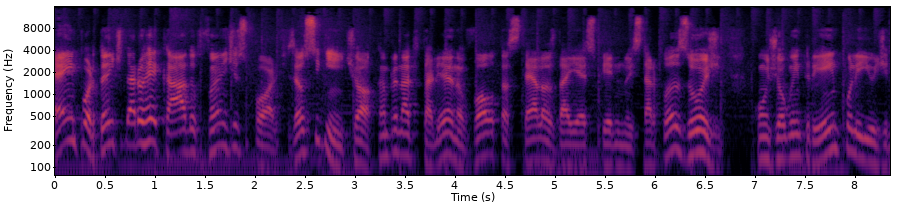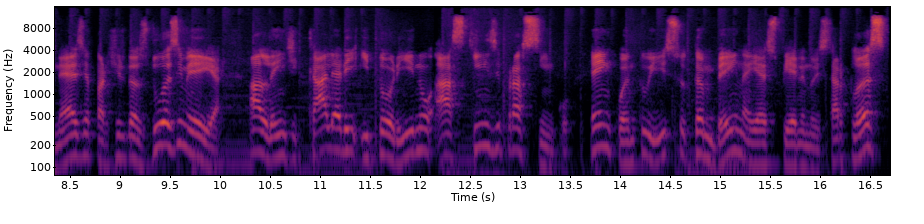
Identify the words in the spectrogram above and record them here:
É importante dar o recado, fãs de esportes. É o seguinte, ó, Campeonato Italiano volta às telas da ESPN no Star Plus hoje, com jogo entre Empoli e Udinese a partir das duas e meia, além de Cagliari e Torino às 15 para 5. Enquanto isso, também na ESPN no Star Plus,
